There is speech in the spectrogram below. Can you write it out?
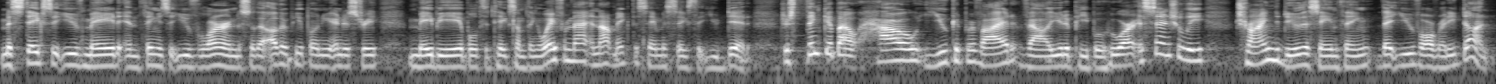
mistakes that you've made and things that you've learned so that other people in your industry may be able to take something away from that and not make the same mistakes that you did. Just think about how you could provide value to people who are essentially trying to do the same thing that you've already done.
